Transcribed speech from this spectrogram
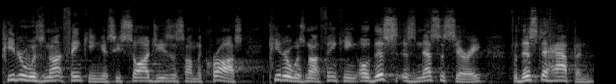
Peter was not thinking, as he saw Jesus on the cross, Peter was not thinking, oh, this is necessary for this to happen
